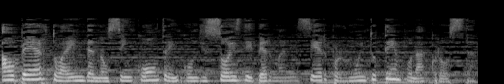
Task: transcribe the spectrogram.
Alberto ainda não se encontra em condições de permanecer por muito tempo na crosta.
